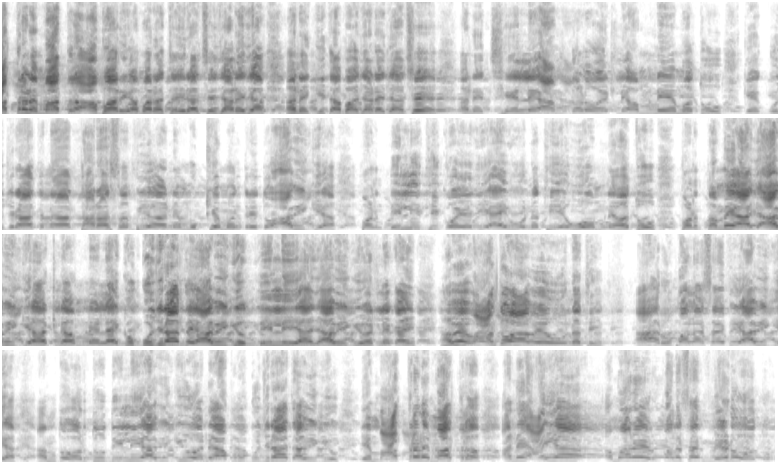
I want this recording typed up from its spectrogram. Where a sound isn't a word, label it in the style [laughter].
માત્ર માત્ર આભારી અમારા જયરાજસિંહ જાડેજા અને ગીતાબા જાડેજા છે. અને છેલ્લે આમ ગણો એટલે અમને એમ હતું કે ગુજરાતના ધારાસભ્ય અને મુખ્યમંત્રી તો આવી ગયા, પણ દિલ્હીથી કોઈ હજી આવ્યું નથી એવું અમને હતું. પણ તમે આજ આવી ગયા એટલે અમને લાગ્યું ગુજરાતે આવી ગયું દિલ્હી આજ આવી ગયું એટલે કાંઈ હવે વાંધો આવે એવું નથી. હા રૂપાલા સાહેબ આવી ગયા. આમ તો અડધું દિલ્હી આવી ગયું અને આપણું ગુજરાત આવી ગયું. એ માત્ર ને માત્ર અને અહીંયા અમારે રૂપાલા સાહેબ મેળો હતો.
